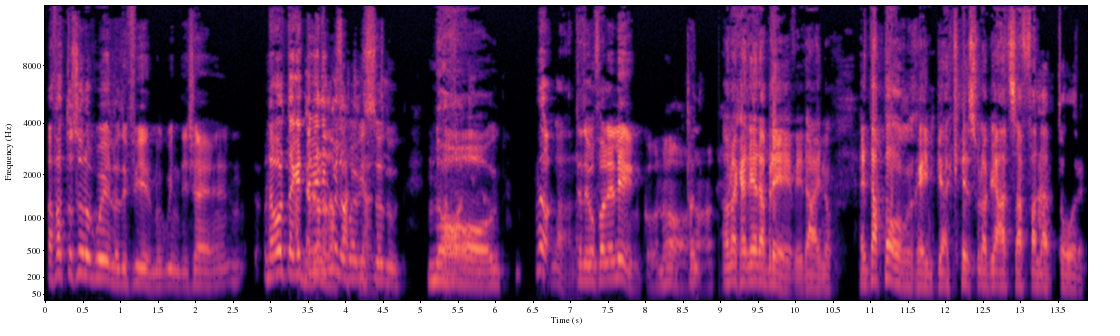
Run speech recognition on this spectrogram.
ha fatto solo quello di film, quindi cioè, una volta che Vabbè, ti vedi non quello poi hai visto tutto. No, no, No, no. te devo fare l'elenco, no. Ha una carriera breve dai no. è da poco che è, in pia- che sulla piazza a fare Ah. l'attore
